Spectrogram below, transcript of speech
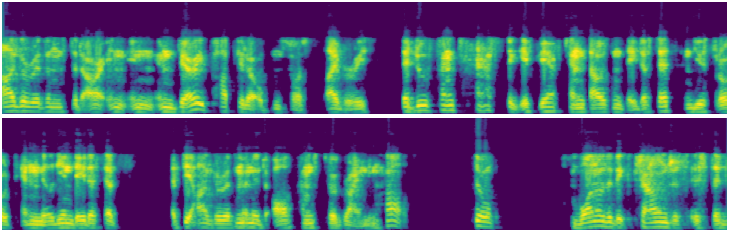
algorithms that are in, in, in very popular open source libraries that do fantastic if you have 10,000 data sets and you throw 10 million data sets at the algorithm and it all comes to a grinding halt. So one of the big challenges is that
